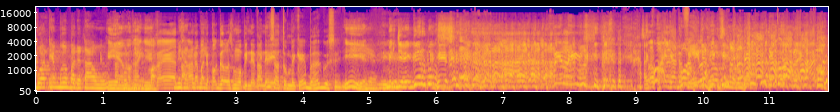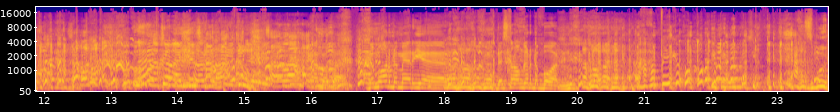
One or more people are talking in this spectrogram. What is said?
Buat yang belum pada tahu. Iya, makanya. Makanya Ini tangannya satu pada mic. pegel semua Tapi pindah-pindahin. satu mic nya bagus aja. Iya. Mick Jagger bos. I got the feeling. Aku agak ada feeling. Ngaco anjir. Salah. Nggak apa-apa. The more the merrier. The stronger the bond. Asbun.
